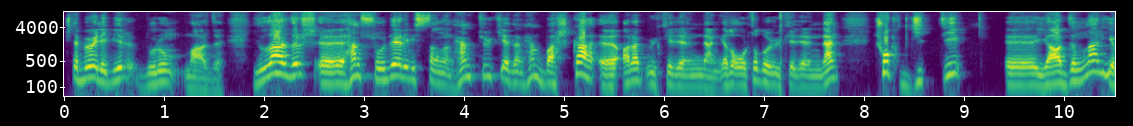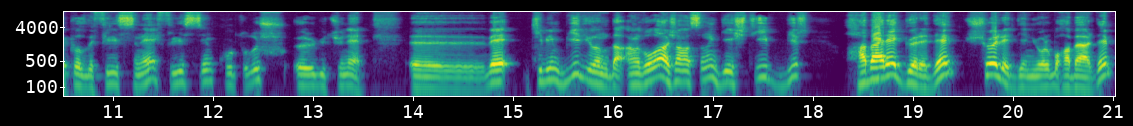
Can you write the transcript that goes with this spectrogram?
İşte böyle bir durum vardı. Yıllardır e, hem Suudi Arabistan'dan hem Türkiye'den hem başka e, Arap ülkelerinden ya da Orta Doğu ülkelerinden çok ciddi e, yardımlar yapıldı Filistin'e, Filistin Kurtuluş Örgütü'ne. E, ve 2001 yılında Anadolu Ajansı'nın geçtiği bir Habere göre de şöyle deniyor bu haberde.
